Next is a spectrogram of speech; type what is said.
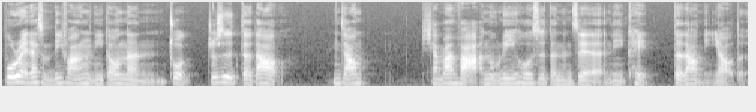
不论你在什么地方，你都能做，就是得到。你只要想办法努力，或是等等这些，你可以得到你要的。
